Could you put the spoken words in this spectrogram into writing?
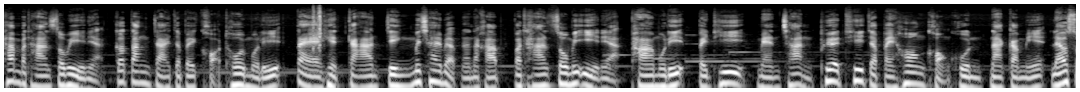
ท่านประธานโซมิเนี่ยก็ตั้งใจจะไปขอโทษโมริแต่เหตุการณ์จริงไม่ใช่แบบนั้นนะครับประธานโซมิอิเนี่ยพาโมริไปที่แมนชั่นเพื่อที่จะไปห้องของคุณนากามะแล้วโซ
